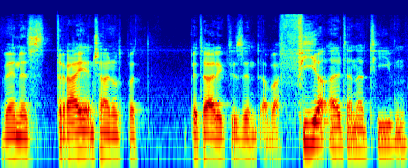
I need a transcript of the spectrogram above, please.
wenn es drei Entscheidungsbeteiligte sind, aber vier Alternativen.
